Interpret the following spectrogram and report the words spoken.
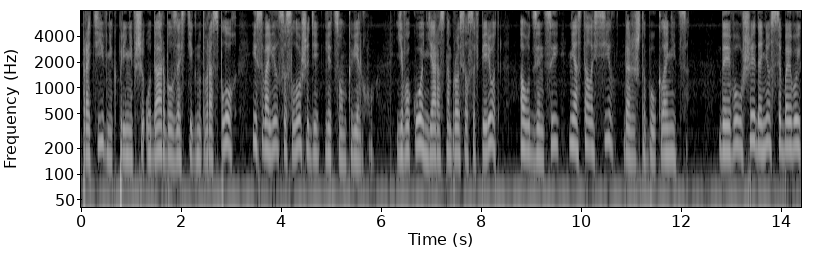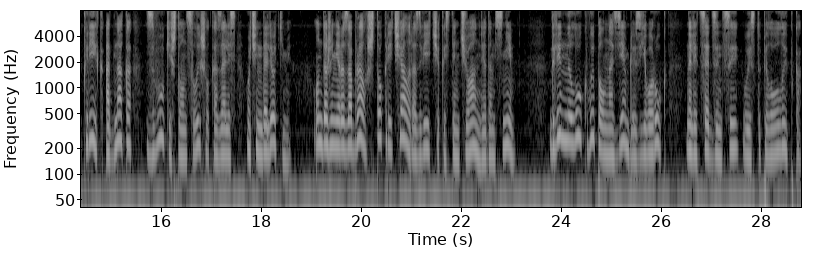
Противник, принявший удар, был застигнут врасплох и свалился с лошади лицом кверху. Его конь яростно бросился вперед, а у Дзинцы не осталось сил даже чтобы уклониться. До его ушей донесся боевой крик, однако звуки, что он слышал, казались очень далекими. Он даже не разобрал, что кричал разведчик из Тянчуан рядом с ним. Длинный лук выпал на землю из его рук, на лице Дзинцы выступила улыбка.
